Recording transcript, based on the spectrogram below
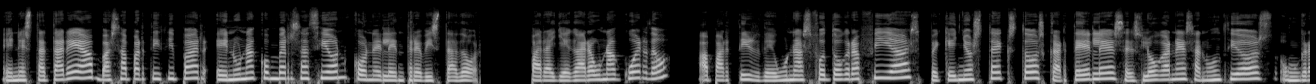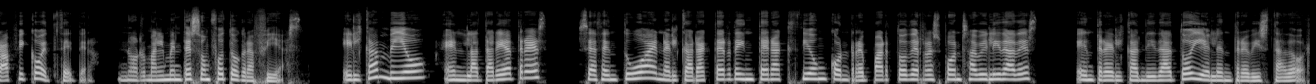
En esta tarea vas a participar en una conversación con el entrevistador para llegar a un acuerdo a partir de unas fotografías, pequeños textos, carteles, eslóganes, anuncios, un gráfico, etc. Normalmente son fotografías. El cambio en la tarea 3 se acentúa en el carácter de interacción con reparto de responsabilidades entre el candidato y el entrevistador.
